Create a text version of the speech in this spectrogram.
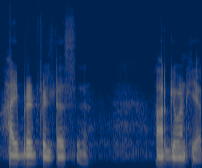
hybrid filters are given here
